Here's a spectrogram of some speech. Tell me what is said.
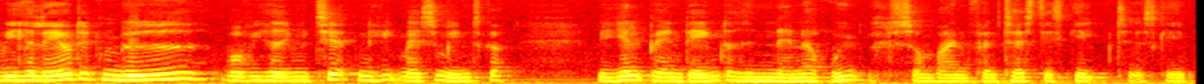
vi havde lavet et møde, hvor vi havde inviteret en hel masse mennesker ved hjælp af en dame, der hed Nana Ryl, som var en fantastisk hjælp til at skabe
